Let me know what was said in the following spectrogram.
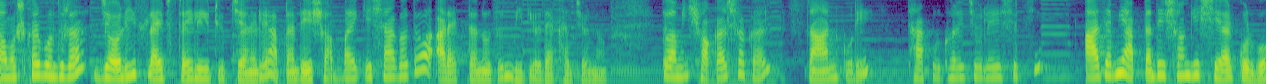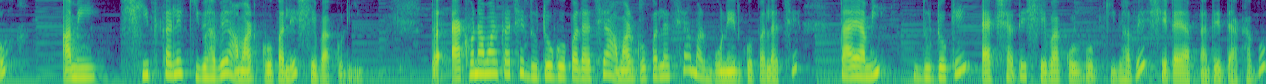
নমস্কার বন্ধুরা জলিস লাইফস্টাইল ইউটিউব চ্যানেলে আপনাদের সবাইকে স্বাগত আর একটা নতুন ভিডিও দেখার জন্য। তো আমি সকাল সকাল স্নান করে ঠাকুর ঘরে চলে এসেছি। আজ আমি আপনাদের সঙ্গে শেয়ার করব, আমি শীতকালে কীভাবে আমার গোপালের সেবা করি। তো এখন আমার কাছে দুটো গোপাল আছে, আমার গোপাল আছে, আমার বোনের গোপাল আছে, তাই আমি দুটোকেই একসাথে সেবা করব কীভাবে সেটাই আপনাদের দেখাবো।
